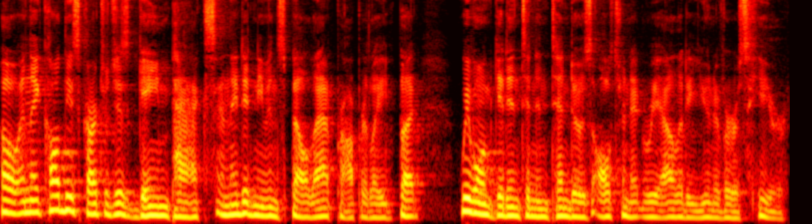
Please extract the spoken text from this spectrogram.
Oh, and they called these cartridges game packs, and they didn't even spell that properly, but we won't get into Nintendo's alternate reality universe here.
